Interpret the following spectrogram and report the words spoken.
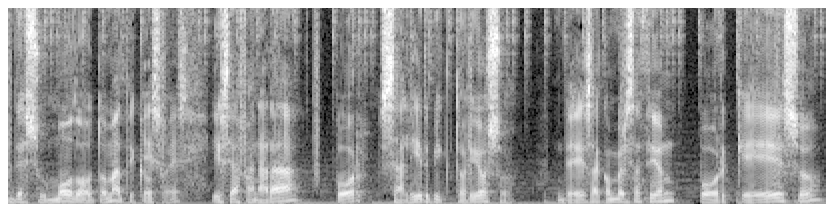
de su modo automático. Eso es. Y se afanará por salir victorioso de esa conversación porque eso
